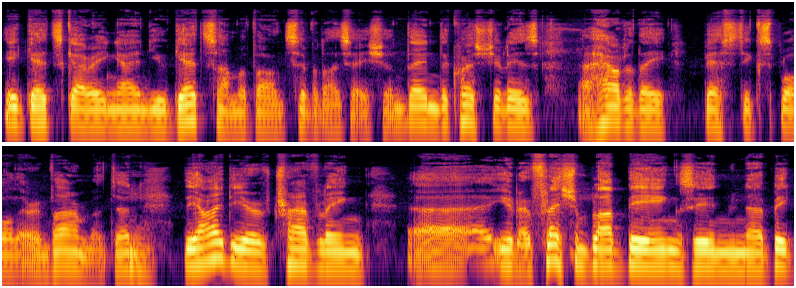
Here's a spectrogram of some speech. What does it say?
it gets going and you get some advanced civilization, then the question is, uh, how do they best explore their environment. And the idea of traveling, uh, you know, flesh and blood beings in uh, big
